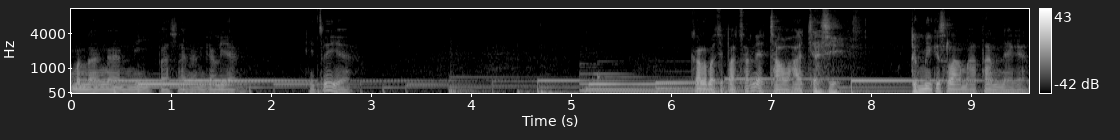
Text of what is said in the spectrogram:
menangani pasangan kalian itu ya kalau masih pacaran ya aja sih. Demi keselamatannya kan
